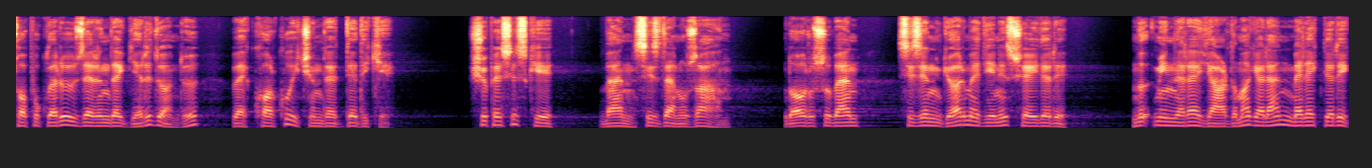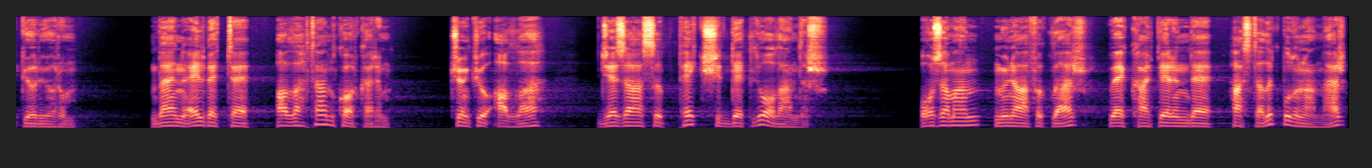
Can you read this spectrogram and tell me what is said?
topukları üzerinde geri döndü ve korku içinde dedi ki, Şüphesiz ki ben sizden uzağım. Doğrusu ben sizin görmediğiniz şeyleri, müminlere yardıma gelen melekleri görüyorum. Ben elbette Allah'tan korkarım. Çünkü Allah cezası pek şiddetli olandır. O zaman münafıklar ve kalplerinde hastalık bulunanlar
